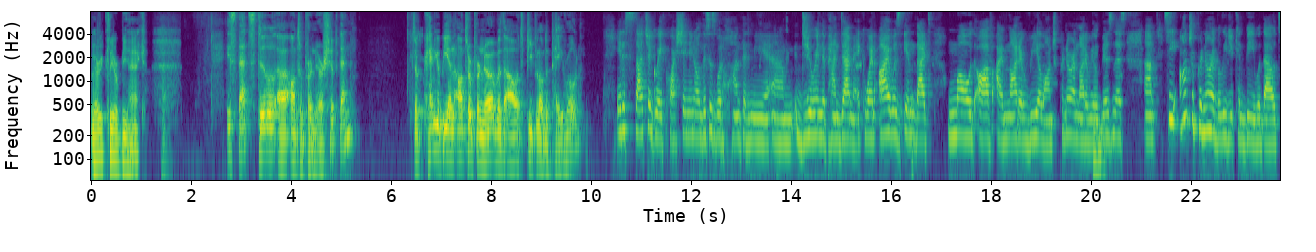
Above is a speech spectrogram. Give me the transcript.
Very clear BHAG. Is that still uh, entrepreneurship then? So, can you be an entrepreneur without people on the payroll? It is such a great question. You know, this is what haunted me um, during the pandemic when I was in that mode of I'm not a real entrepreneur, I'm not a real mm-hmm. business. Um, see, entrepreneur, I believe you can be without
